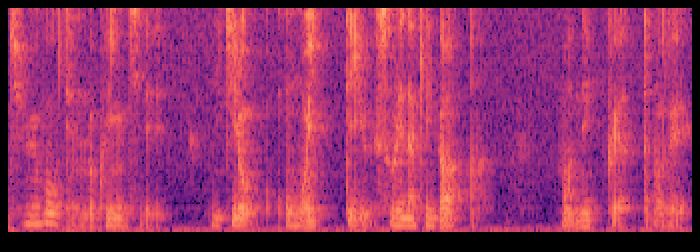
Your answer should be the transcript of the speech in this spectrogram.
15.6インチで2キロ重いっていうそれだけがまあ、ネックやったので、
